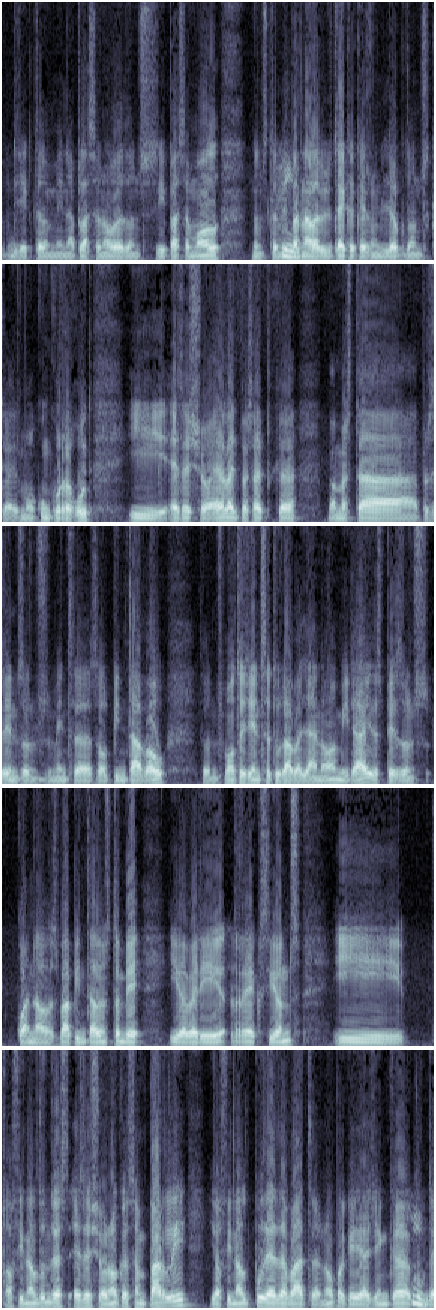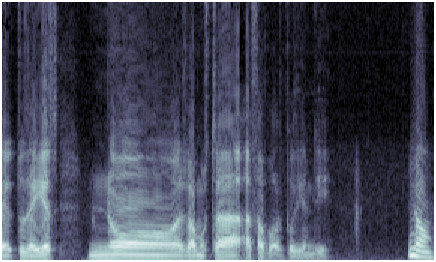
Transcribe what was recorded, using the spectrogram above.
directament a Plaça Nova doncs s'hi passa molt, doncs també sí. per anar a la biblioteca, que és un lloc doncs, que és molt concorregut, i és això, eh? L'any passat que vam estar presents doncs, mentre el pintàveu, doncs molta gent s'aturava allà no? a mirar, i després doncs, quan els va pintar doncs, també hi va haver-hi reaccions, i al final doncs, és, és això, no? que se'n parli i al final poder debatre, no? perquè hi ha gent que, sí. com de, tu deies, no es va mostrar a favor, podríem dir. No,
